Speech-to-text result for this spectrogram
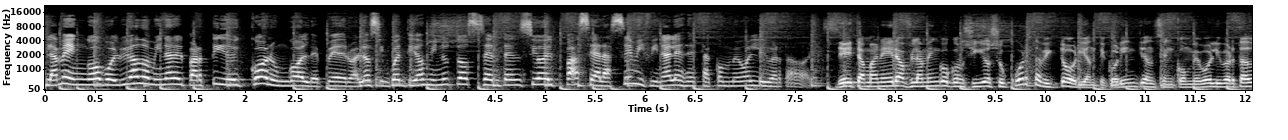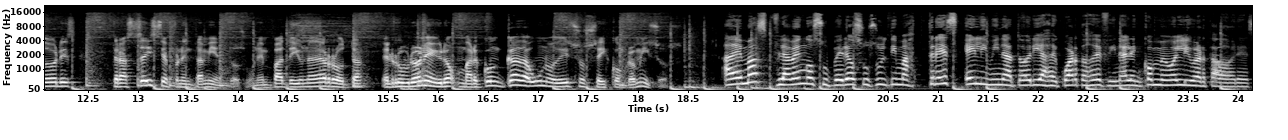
Flamengo volvió a dominar el partido y con un gol de Pedro a los 52 minutos sentenció el pase a las semifinales de esta Conmebol Libertadores. De esta manera, Flamengo consiguió su cuarta victoria ante Corinthians en Conmebol Libertadores tras seis enfrentamientos, un empate y una derrota. El rubro negro marcó en cada uno de esos seis compromisos. Además, Flamengo superó sus últimas tres eliminatorias de cuartos de final en Conmebol Libertadores.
